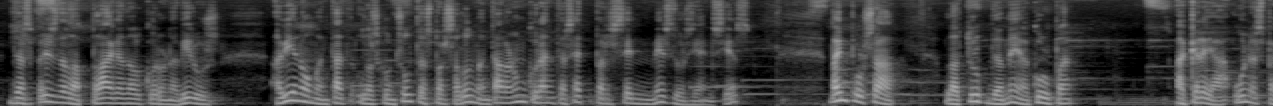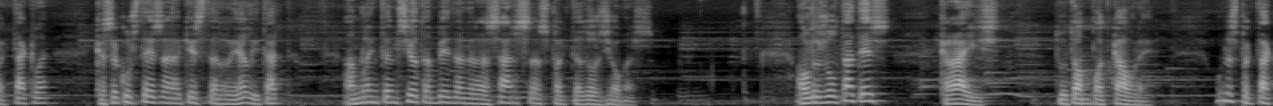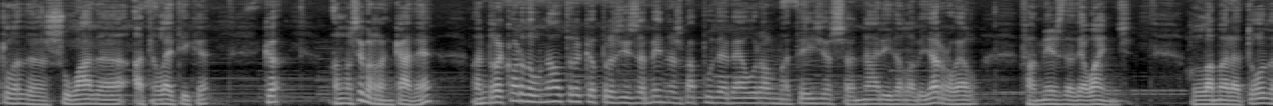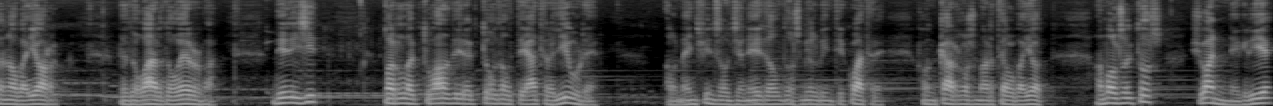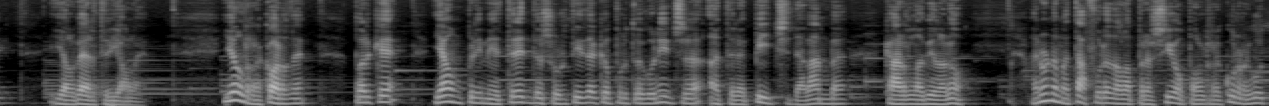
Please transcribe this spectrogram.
després de la plaga del coronavirus, havien augmentat les consultes per salut mental en un 47% més d'urgències, va impulsar la trup de Mea Culpa a crear un espectacle que s'acostés a aquesta realitat amb la intenció també d'adreçar-se a espectadors joves. El resultat és Craix, tothom pot caure, un espectacle de suada atlètica que, en la seva arrencada, en recorda un altre que precisament es va poder veure al mateix escenari de la Villarroel fa més de 10 anys, la Marató de Nova York, d'Eduardo Herba, dirigit per l'actual director del Teatre Lliure, almenys fins al gener del 2024, Juan Carlos Martel Bayot, amb els actors Joan Negrier i Albert Triola. I el recorda perquè hi ha un primer tret de sortida que protagonitza a trepig de bamba Carla Vilaró, en una metàfora de la pressió pel recorregut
